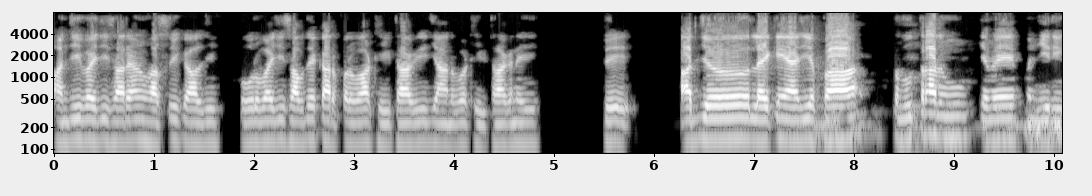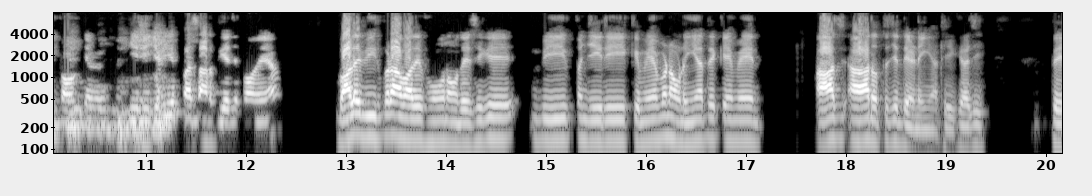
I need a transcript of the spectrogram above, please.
ਹਾਂਜੀ ਬਾਈ ਜੀ, ਸਾਰਿਆਂ ਨੂੰ ਸਤਿ ਸ੍ਰੀ ਅਕਾਲ ਜੀ। ਹੋਰ ਬਾਈ ਜੀ, ਸਭ ਦੇ ਘਰ ਪਰਿਵਾਰ ਠੀਕ ਠਾਕ ਜੀ, ਜਾਨਵਰ ਠੀਕ ਠਾਕ ਨੇ ਜੀ। ਤੇ ਅੱਜ ਲੈ ਕੇ ਆਏ ਜੀ ਆਪਾਂ ਕਬੂਤਰਾਂ ਨੂੰ, ਜਿਵੇਂ ਪੰਜੀਰੀ ਪਾਉਣ ਤੇ ਪੰਜੀਰੀ ਜਿਹੜੀ ਆਪਾਂ ਸਰਦੀਆਂ 'ਚ ਪਾਉਂਦੇ ਆ ਬਾਹਲੇ ਵੀਰ ਭਰਾਵਾਂ ਦੇ ਫੋਨ ਆਉਂਦੇ ਸੀਗੇ ਵੀ ਪੰਜੀਰੀ ਕਿਵੇਂ ਬਣਾਉਣੀ ਆ ਤੇ ਕਿਵੇਂ ਆ ਆ ਰੁੱਤ 'ਚ ਦੇਣੀ ਆ, ਠੀਕ ਆ ਜੀ। ਤੇ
